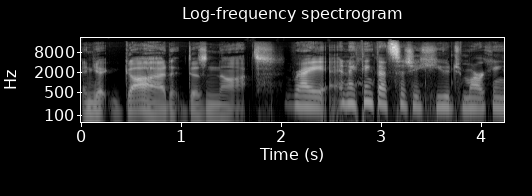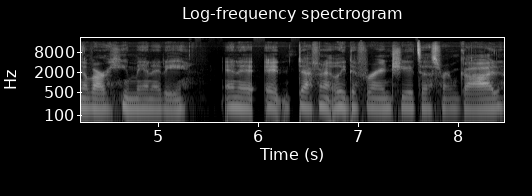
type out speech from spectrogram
And yet God does not. Right. And I think that's such a huge marking of our humanity. And it, it definitely differentiates us from God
